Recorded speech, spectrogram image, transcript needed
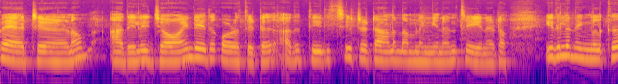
പാറ്റേണും അതിൽ ജോയിന്റ് ചെയ്ത് കൊടുത്തിട്ട് അത് തിരിച്ചിട്ടിട്ടാണ് നമ്മളിങ്ങനെ ചെയ്യുന്നത് കേട്ടോ. ഇതിൽ നിങ്ങൾക്ക്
